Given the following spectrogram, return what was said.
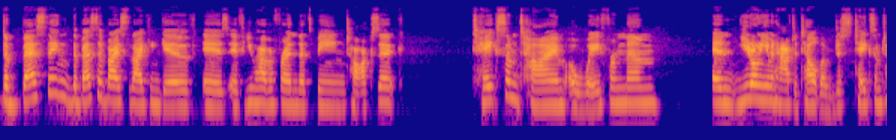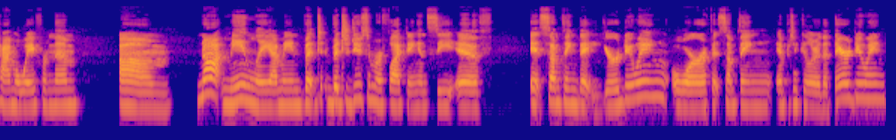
the best thing, the best advice that I can give is if you have a friend that's being toxic, take some time away from them. And you don't even have to tell them, just take some time away from them. Um, not meanly, I mean, but but to do some reflecting and see if it's something that you're doing or if it's something in particular that they're doing.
